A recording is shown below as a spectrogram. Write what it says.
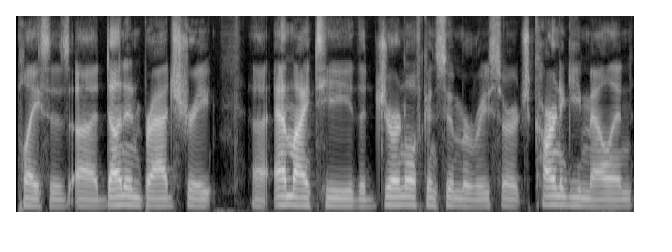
places, uh, Dun & Bradstreet, uh, MIT, the Journal of Consumer Research, Carnegie Mellon,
